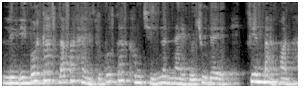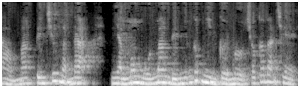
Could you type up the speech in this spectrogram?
LinkedIn Podcast đã phát hành số podcast 09 lần này với chủ đề phiên bản hoàn hảo mang tên trước mặt nạ nhằm mong muốn mang đến những góc nhìn cởi mở cho các bạn trẻ,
